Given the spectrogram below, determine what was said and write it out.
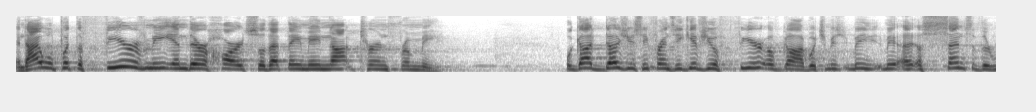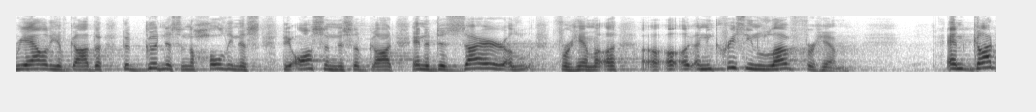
And I will put the fear of me in their hearts so that they may not turn from me. What God does, you see, friends, He gives you a fear of God, which means a sense of the reality of God, the, the goodness and the holiness, the awesomeness of God, and a desire for Him, a, a, a, an increasing love for Him. And God,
